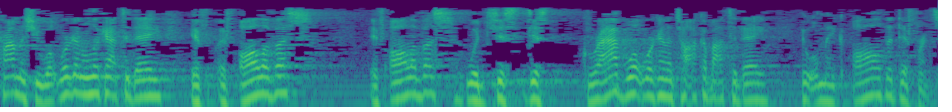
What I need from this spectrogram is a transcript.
promise you, what we're going to look at today, if, if all of us, if all of us would just, just grab what we're going to talk about today, it will make all the difference.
